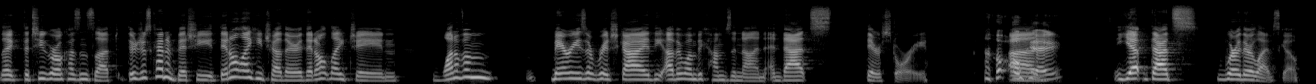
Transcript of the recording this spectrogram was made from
Like the two girl cousins left. They're just kind of bitchy. They don't like each other. They don't like Jane. One of them marries a rich guy, the other one becomes a nun, and that's their story. Um, okay Yep, that's where their lives go.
